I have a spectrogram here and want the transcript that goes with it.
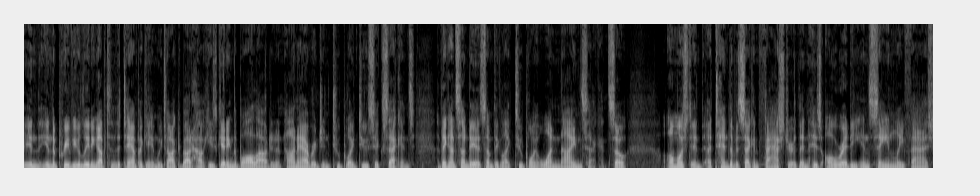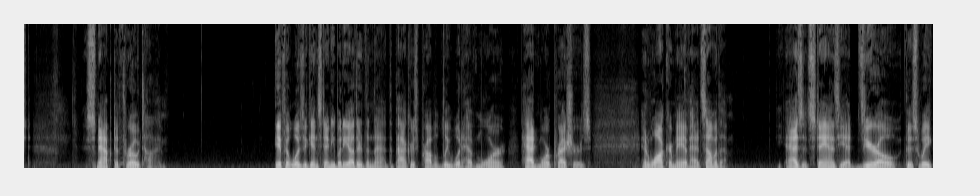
in in the preview leading up to the Tampa game, we talked about how he's getting the ball out in, on average in 2.26 seconds. I think on Sunday it's something like 2.19 seconds. So almost a tenth of a second faster than his already insanely fast snap to throw time. If it was against anybody other than that, the Packers probably would have more had more pressures, and Walker may have had some of them. As it stands, he had zero this week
